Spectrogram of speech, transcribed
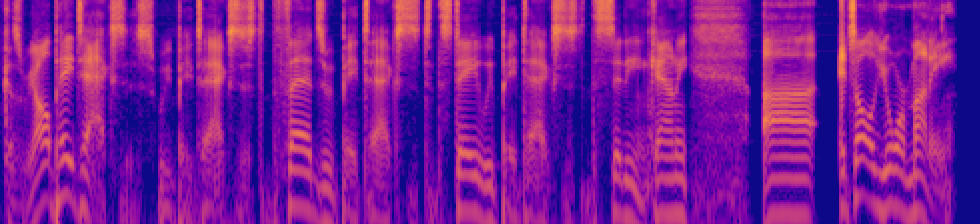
because we all pay taxes. We pay taxes to the feds, we pay taxes to the state, we pay taxes to the city and county. Uh, it's all your money.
